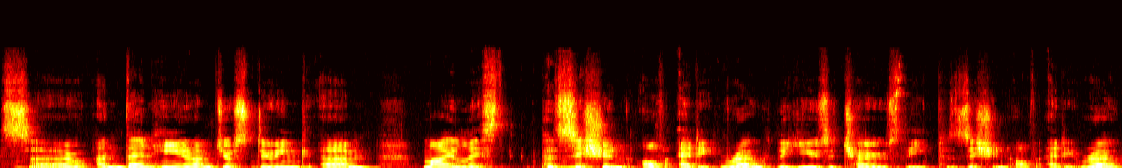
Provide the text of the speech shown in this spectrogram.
So, and then here I'm just doing um, my list position of edit row. The user chose the position of edit row.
